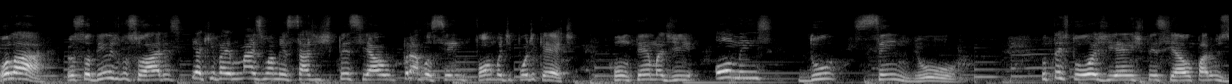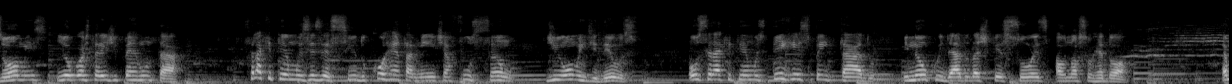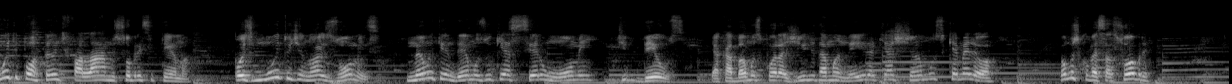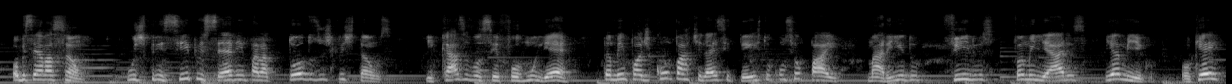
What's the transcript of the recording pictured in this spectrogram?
Olá, eu sou Deus Soares e aqui vai mais uma mensagem especial para você em forma de podcast, com o tema de Homens do Senhor. O texto hoje é especial para os homens e eu gostaria de perguntar: será que temos exercido corretamente a função de homens de Deus? Ou será que temos desrespeitado e não cuidado das pessoas ao nosso redor? É muito importante falarmos sobre esse tema, pois muitos de nós homens não entendemos o que é ser um homem de Deus e acabamos por agir da maneira que achamos que é melhor. Vamos conversar sobre? Observação: os princípios servem para todos os cristãos e caso você for mulher, também pode compartilhar esse texto com seu pai, marido, filhos, familiares e amigo, ok?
